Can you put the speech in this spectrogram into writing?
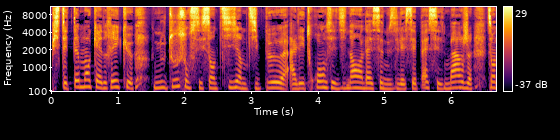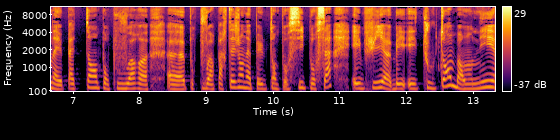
Puis c'était tellement cadré que nous tous, on s'est sentis un petit peu à l'étroit. On s'est dit non, là, ça nous laissait pas assez de marge. Ça, on n'avait pas de temps pour pouvoir euh, euh, pour pouvoir partager. On n'a pas eu le temps pour ci, pour ça. Et puis, euh, et tout le temps, bah, on est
